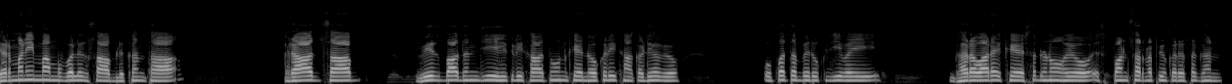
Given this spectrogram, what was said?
जर्मनी मां मुबलिक साहबु लिखनि था राज साहबु वीज़बादन जी हिकिड़ी ख़ातून खे नौकिरी खां कढियो वियो उपत बि रुकिजी वई घर वारे खे सॾिणो हुयो स्पोंसर न पियूं करे सघनि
